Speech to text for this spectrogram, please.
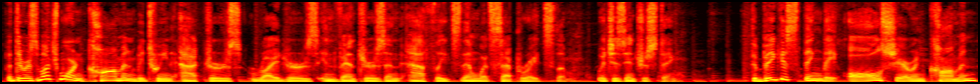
But there is much more in common between actors, writers, inventors, and athletes than what separates them, which is interesting. The biggest thing they all share in common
